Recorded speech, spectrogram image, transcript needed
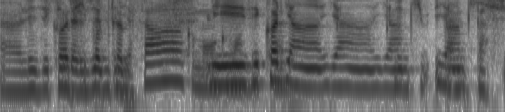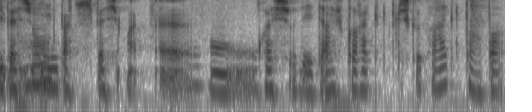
Euh, les écoles, elles viennent comme ça comment, Les écoles, il y, a un, y, a y a un petit, y a une participation. Il y a une participation. Ouais. Euh, on reste sur des tarifs corrects, plus que corrects par rapport.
